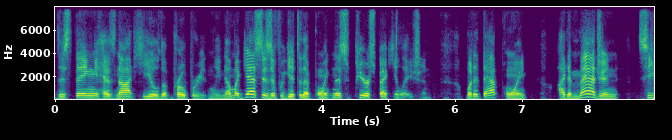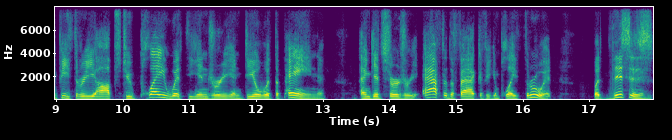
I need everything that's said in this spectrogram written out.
this thing has not healed appropriately. Now, my guess is if we get to that point, and this is pure speculation, but at that point, I'd imagine CP3 opts to play with the injury and deal with the pain and get surgery after the fact if he can play through it. But this is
